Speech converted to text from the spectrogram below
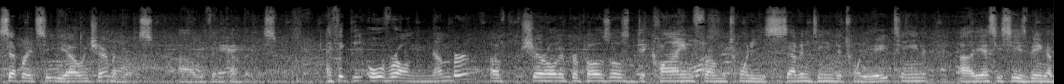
separate CEO and chairman roles uh, within companies. I think the overall number of shareholder proposals declined from 2017 to 2018. Uh, the SEC is being a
